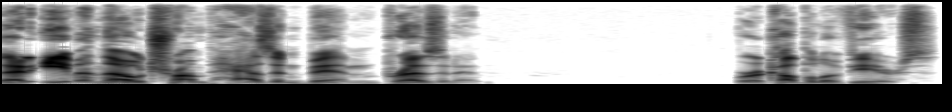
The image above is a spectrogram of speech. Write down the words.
that even though Trump hasn't been president for a couple of years,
